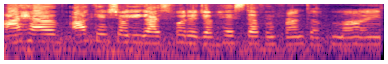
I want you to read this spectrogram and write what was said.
I have, I can show you guys footage of his stuff in front of mine.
